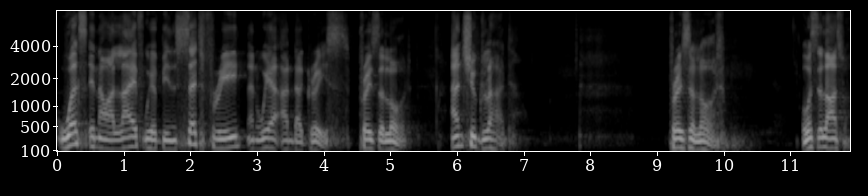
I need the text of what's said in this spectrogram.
works in our life. We have been set free and we are under grace. Praise the Lord. Aren't you glad? Praise the Lord. What's the last one?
